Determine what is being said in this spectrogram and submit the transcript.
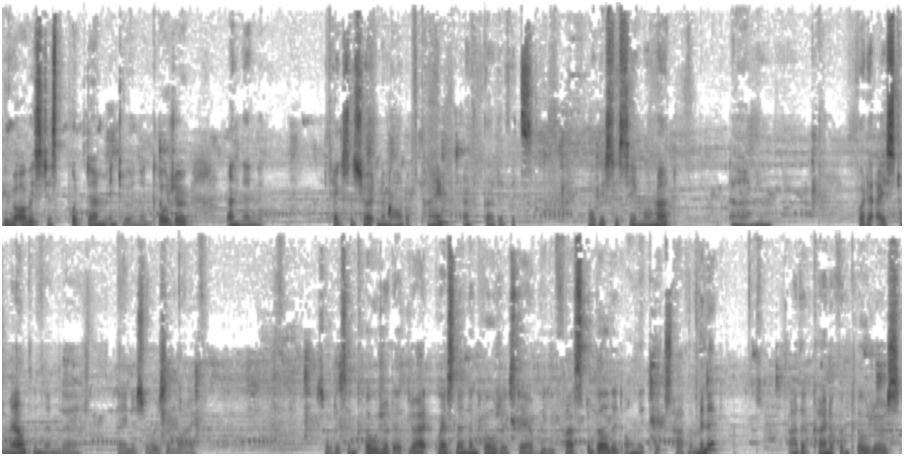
we will always just put them into an enclosure and then it takes a certain amount of time. I forgot if it's always the same or not. Um, for the ice to melt and then the dinosaur is alive. So this enclosure, the grassland enclosure is there really fast to build. It only takes half a minute. Other kind of enclosures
